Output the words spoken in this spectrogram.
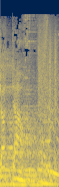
Shut down.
